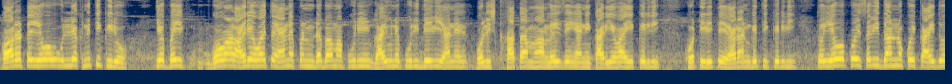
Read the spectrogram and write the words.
કોર્ટે એવો ઉલ્લેખ નથી કર્યો કે ભાઈ ગોવાળ હારે હોય તો એને પણ ડબ્બામાં પૂરી, ગાયુંને પૂરી દેવી અને પોલીસ ખાતામાં લઈ જઈ એની કાર્યવાહી કરવી, ખોટી રીતે હેરાનગતિ કરવી. તો એવો કોઈ સંવિધાનનો કોઈ કાયદો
